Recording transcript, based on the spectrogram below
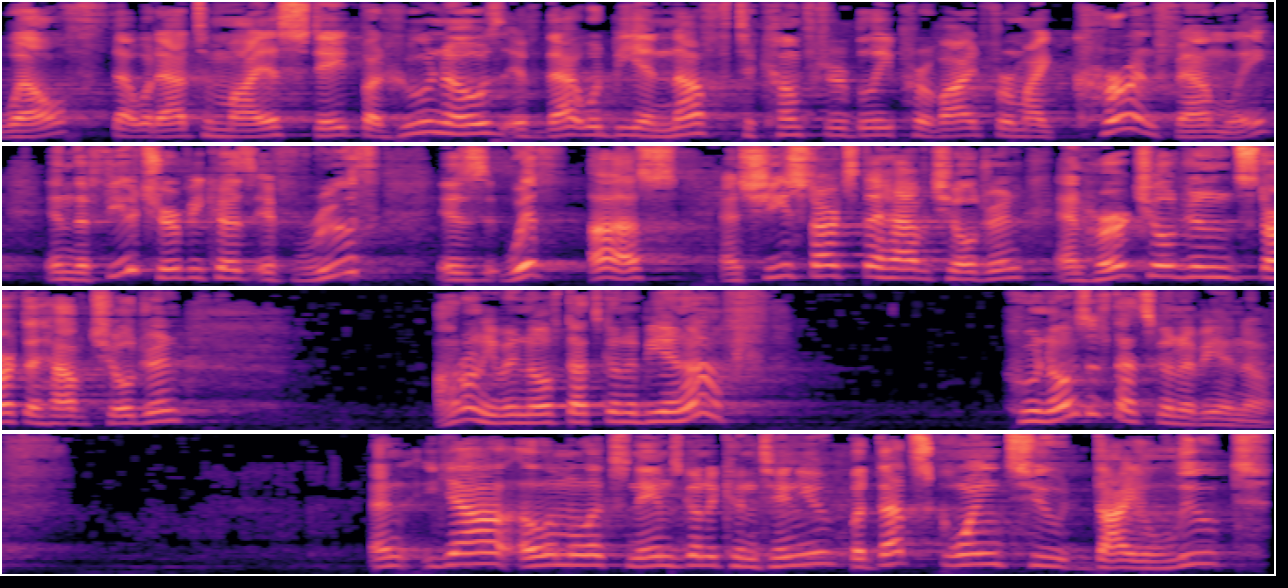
wealth, that would add to my estate, but who knows if that would be enough to comfortably provide for my current family in the future, because if Ruth is with us and she starts to have children and her children start to have children, I don't even know if that's going to be enough. Who knows if that's going to be enough? And yeah, Elimelech's name's going to continue, but that's going to dilute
